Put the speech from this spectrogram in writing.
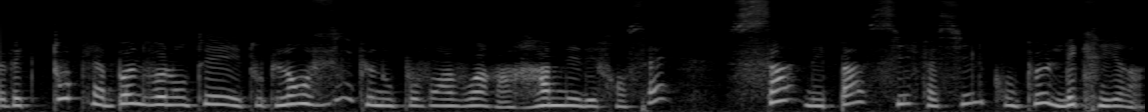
avec toute la bonne volonté et toute l'envie que nous pouvons avoir à ramener des Français, ça n'est pas si facile qu'on peut l'écrire.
